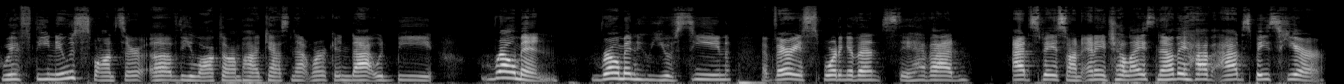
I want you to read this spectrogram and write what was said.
with the newest sponsor of the Locked On Podcast Network, and that would be Roman. Roman, who you have seen at various sporting events. They have had ad space on NHL Ice. Now they have ad space here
